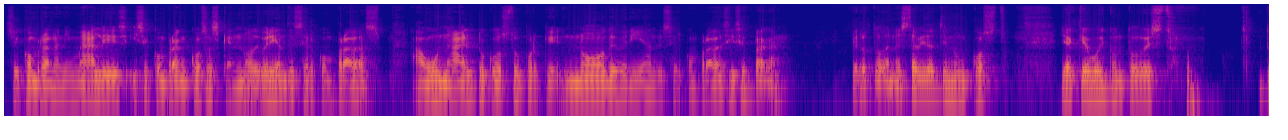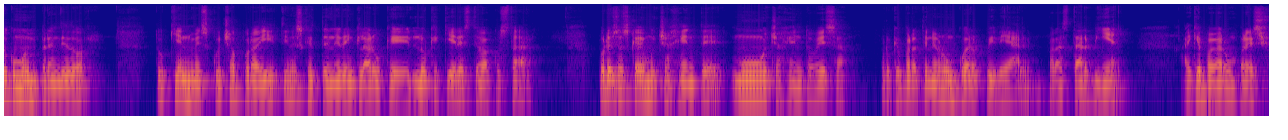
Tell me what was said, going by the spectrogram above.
se compran animales y se compran cosas que no deberían de ser compradas a un alto costo porque no deberían de ser compradas y se pagan. Pero todo en esta vida tiene un costo. ¿Y a qué voy con todo esto? Tú como emprendedor, tú quien me escucha por ahí, tienes que tener en claro que lo que quieres te va a costar. Por eso es que hay mucha gente, mucha gente obesa, porque para tener un cuerpo ideal, para estar bien, hay que pagar un precio.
